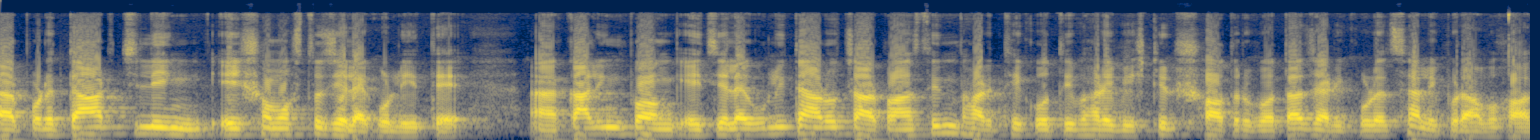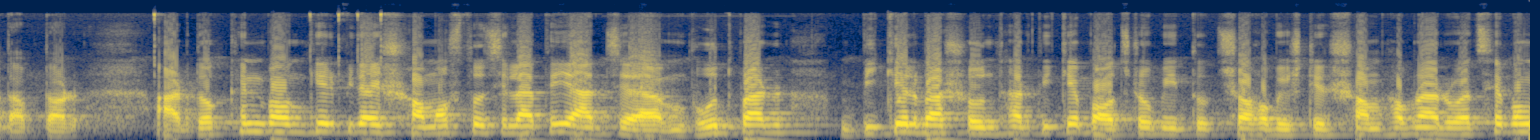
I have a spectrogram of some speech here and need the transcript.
তারপরে দার্জিলিং এই সমস্ত জেলাগুলিতে। কালিম্পং এই জেলাগুলিতে আরও চার পাঁচ দিন ভারী থেকে অতি ভারী বৃষ্টির সতর্কতা জারি করেছে আলিপুর আবহাওয়া দপ্তর। আর দক্ষিণবঙ্গের প্রায় সমস্ত জেলাতেই আজ বুধবার বিকেল বা সন্ধ্যার দিকে বজ্রবিদ্যুৎ সহ বৃষ্টির সম্ভাবনা রয়েছে এবং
